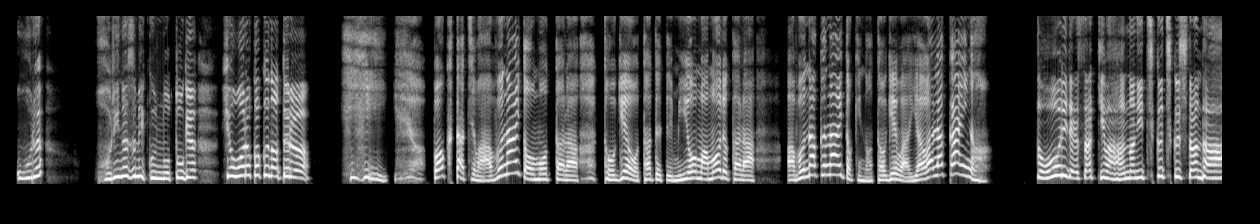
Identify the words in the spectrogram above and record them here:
れ？ハリネズミくんのトゲ、柔らかくなってる。ひひ、僕たちは危ないと思ったら、トゲを立てて身を守るから、危なくない時のトゲは柔らかいの。通りでさっきはあんなにチクチクしたんだ。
